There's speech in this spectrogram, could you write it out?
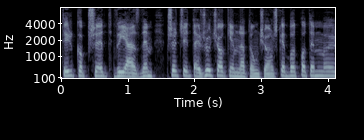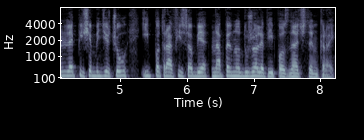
tylko przed wyjazdem przeczytaj, rzuć okiem na tą książkę, bo potem lepiej się będzie czuł i potrafi sobie na pewno dużo lepiej poznać ten kraj.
